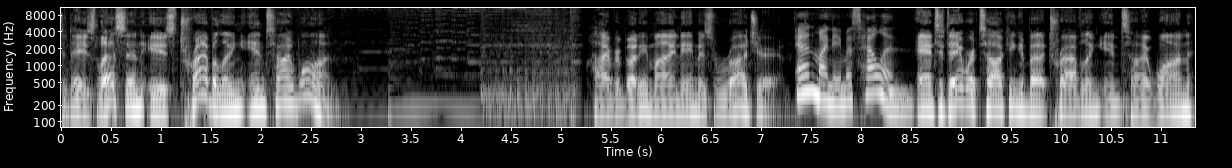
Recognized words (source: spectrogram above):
Today's lesson is traveling in Taiwan. Hi, everybody. My name is Roger. And my name is Helen. And today we're talking about traveling in Taiwan.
